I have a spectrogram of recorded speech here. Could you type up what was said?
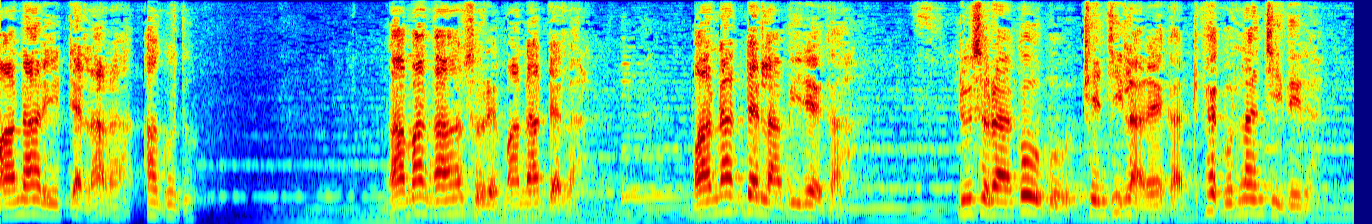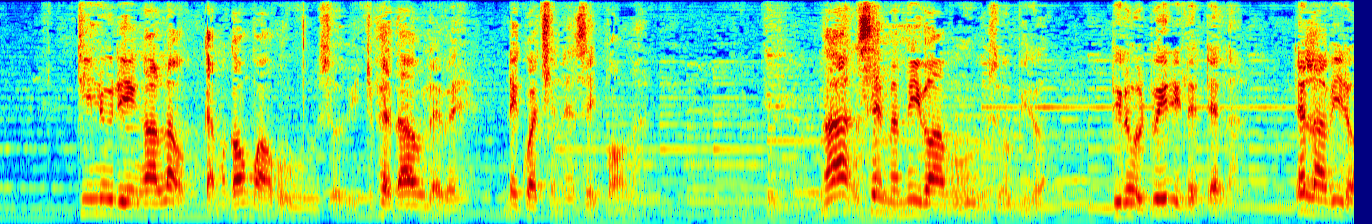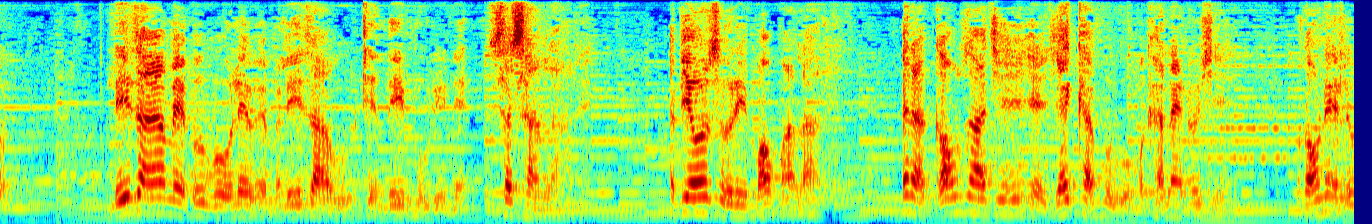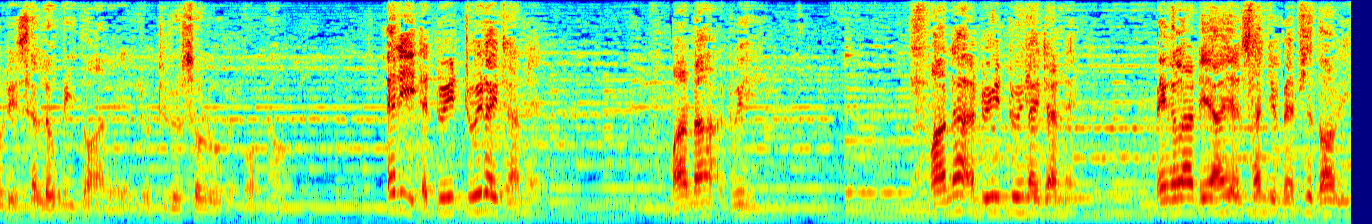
မာနတွေတက်လာတာအကုသိုလ်ငါမငါဆိုတဲ့မာနတက်လာမာနတက်လာပြီးတဲ့အခါလူဆိုတာကိုယ့်ကိုယ်ထင်ကြီးလာတဲ့အခါတစ်ဖက်ကိုလှမ်းကြည့်သေးတယ်ဒီလူတွေငါတော့ကံမကောင်းပါဘူးဆိုပြီးတစ်ဖက်သားကိုလည်းပဲနှိတ်ကွက်ခြင်းနဲ့စိတ်ပေါ်လာငါအဆင်မမိပါဘူးဆိုပြီးတော့ဒီလိုအတွေးတွေလည်းတက်လာတက်လာပြီးတော့ လေးစားရမယ့်ပုဂ္ဂိုလ်လည်းပဲမလေးစားဘူးထင်သေးမှုတွေနဲ့ဆက်ဆံလာတယ်အပြောဆိုတွေမောက်မှလာတယ်အဲ့ဒါကောင်းစားခြင်းရဲ့ရိုက်ခတ်မှုကိုမခံနိုင်လို့ရှိရင်မကောင်းတဲ့အလုပ်တွေဆက်လုပ်မိသွားတယ်လို့သူတို့ဆိုလို့တယ်ပေါ့နော်အဲ့ဒီအတွေးတွေးလိုက်တာနဲ့မာနအတွေးမာနအတွေးတွေးလိုက်တာနဲ့မင်္ဂလာတရားရဲ့ဆန့်ကျင်ဘက်ဖြစ်သွားပြီ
